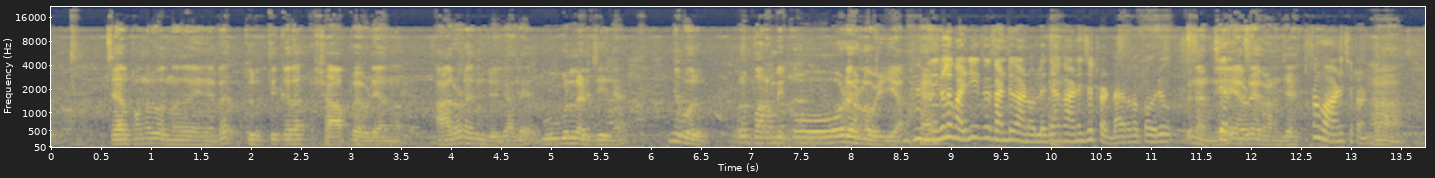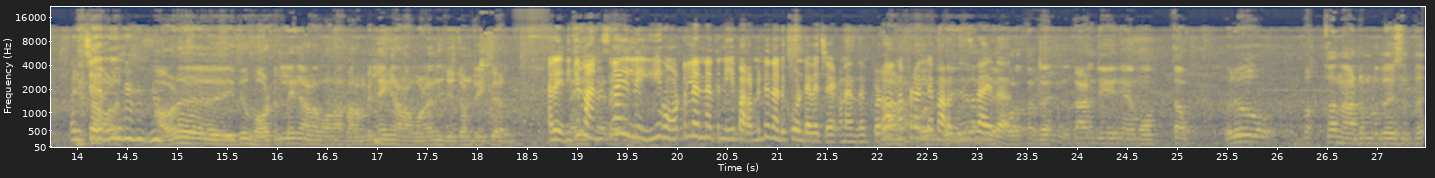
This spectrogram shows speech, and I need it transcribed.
ചേർപ്പൊങ്കൽ ചേർപ്പൊങ്കൽ വന്നത് കഴിഞ്ഞിട്ട് തുരുത്തിക്കര ഷാപ്പ് എവിടെയാന്ന് ആരോടായിരുന്നു ചോദിക്കുക അതെ ഗൂഗിളിൽ അടിച്ചു കഴിഞ്ഞാൽ ഇനി പോലും ഒരു പറമ്പിക്കോടെയുള്ള വഴിയാ. നിങ്ങൾ വഴിയൊക്കെ കണ്ടു കാണുമല്ലോ. ഞാൻ കാണിച്ചിട്ടുണ്ടായിരുന്നു. അപ്പൊ ഒരു പിന്നെ നീ എവിടെയാ കാണിച്ചേ? ആ, കാണിച്ചിട്ടുണ്ട്. അവൾ ഇത് ഹോട്ടലിലേക്കാണോ പോണ? പറമ്പിലേക്കാണോ പോണെന്ന് ചോദിച്ചോണ്ടിരിക്കുവായിരുന്നു. അല്ല എനിക്ക് മനസ്സിലായില്ല ഈ ഹോട്ടൽ എന്നത്തിന് ഈ പറമ്പിന്റെ നടുക്ക് കൊണ്ടേ വെച്ചേക്കണെന്ന്. ഇപ്പോഴും വന്നപ്പോഴല്ലേ മനസ്സിലായത് കാണിച്ചു കഴിഞ്ഞാൽ മൊത്തം ഒരു പക്ക നാട്ടിൻ പ്രദേശത്ത്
